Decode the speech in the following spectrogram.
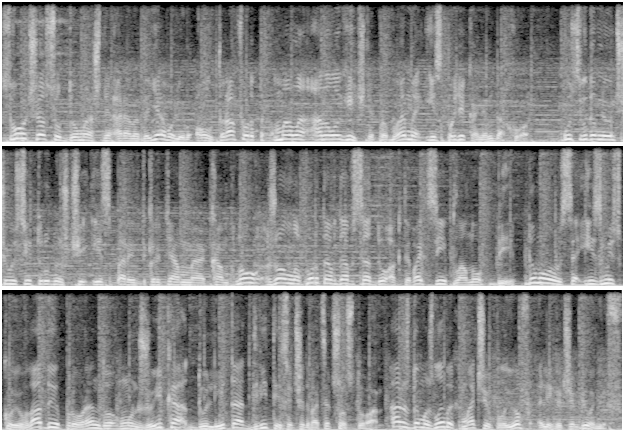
Свого часу домашня арена дияволів Олд Траффорд мала аналогічні проблеми із протіканням даху. Усвідомлюючи усі труднощі із перевідкриттям Камп Ноу, Жон Лафорта вдався до активації плану Бі. Домовився із міською владою про оренду Монжуїка до літа 2026-го, аж до можливих матчів плей-офф Ліги Чемпіонів.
